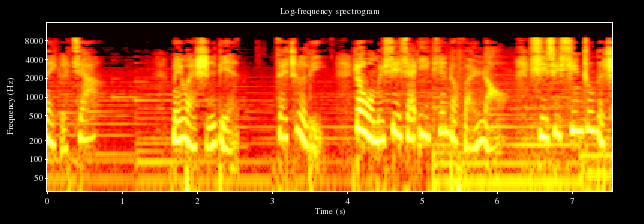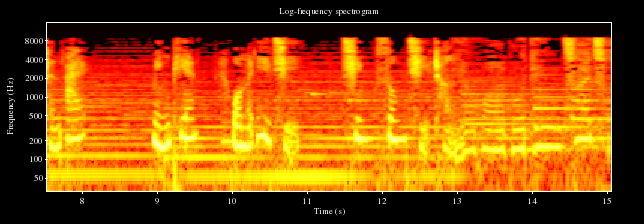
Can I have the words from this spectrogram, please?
那个家。每晚十点，在这里，让我们卸下一天的烦扰，洗去心中的尘埃。明天，我们一起轻松启程。话不停在吵，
